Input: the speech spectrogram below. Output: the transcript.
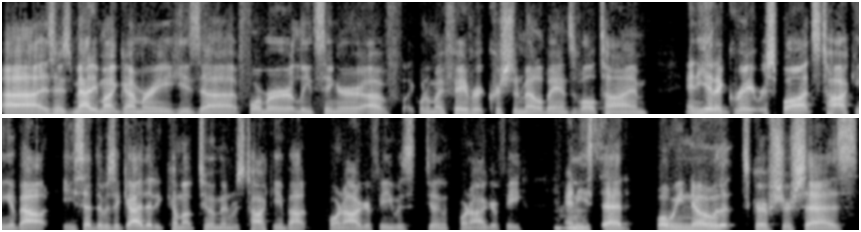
Uh, his name is Mattie Montgomery. He's a former lead singer of like one of my favorite Christian metal bands of all time. And he had a great response talking about, he said there was a guy that had come up to him and was talking about pornography. He was dealing with pornography. Mm-hmm. And he said, Well, we know that scripture says,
